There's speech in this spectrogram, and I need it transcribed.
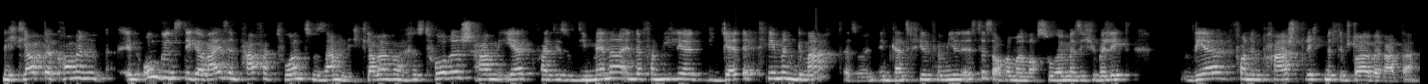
Ich glaube, da kommen in ungünstiger Weise ein paar Faktoren zusammen. Ich glaube einfach, historisch haben eher quasi so die Männer in der Familie die Geldthemen gemacht. Also in, in ganz vielen Familien ist es auch immer noch so, wenn man sich überlegt, wer von dem Paar spricht mit dem Steuerberater?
